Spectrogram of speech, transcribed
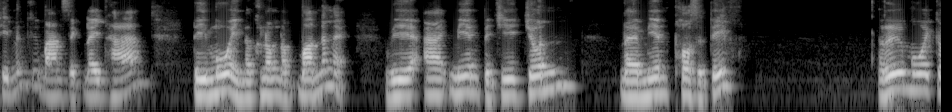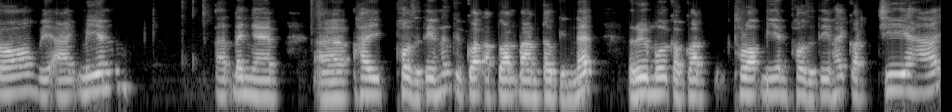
ហ្នឹងគឺបានសេចក្តីថា ទី1នៅក្នុងតំបន់ហ្នឹងវាអាចមានប្រជាជនដែលមាន positive ឬមួយក៏វាអាចមានដេញហើយ positive ហ្នឹងគឺគាត់អត់ទាន់បានទៅពិនិត្យឬមួយក៏គាត់ធ្លាប់មាន positive ហើយគាត់ជាហើយ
